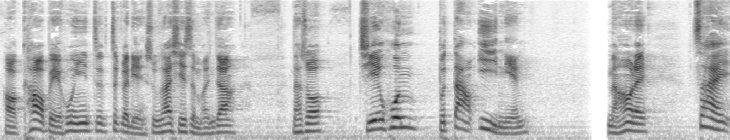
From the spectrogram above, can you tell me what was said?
好，靠北婚姻这这个脸书他写什么？你知道？他说结婚。不到一年，然后呢，在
